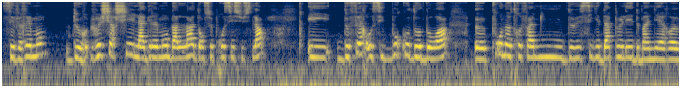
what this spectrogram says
c'est vraiment de rechercher l'agrément d'Allah dans ce processus-là et de faire aussi beaucoup de doigts euh, pour notre famille, d'essayer d'appeler de manière euh,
